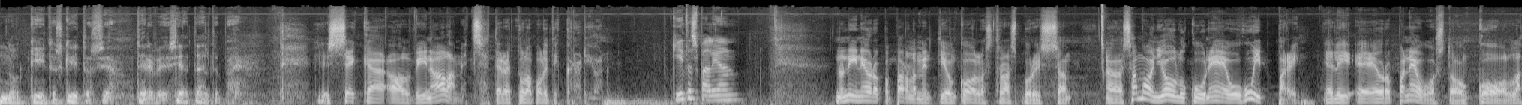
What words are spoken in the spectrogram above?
No kiitos, kiitos ja terveisiä täältä päin. Sekä Alviina Alametsä. Tervetuloa Politiikka-radioon. Kiitos paljon. No niin, Euroopan parlamentti on koolla Strasbourgissa. Samoin joulukuun EU-huippari, eli Eurooppa-neuvosto on koolla.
